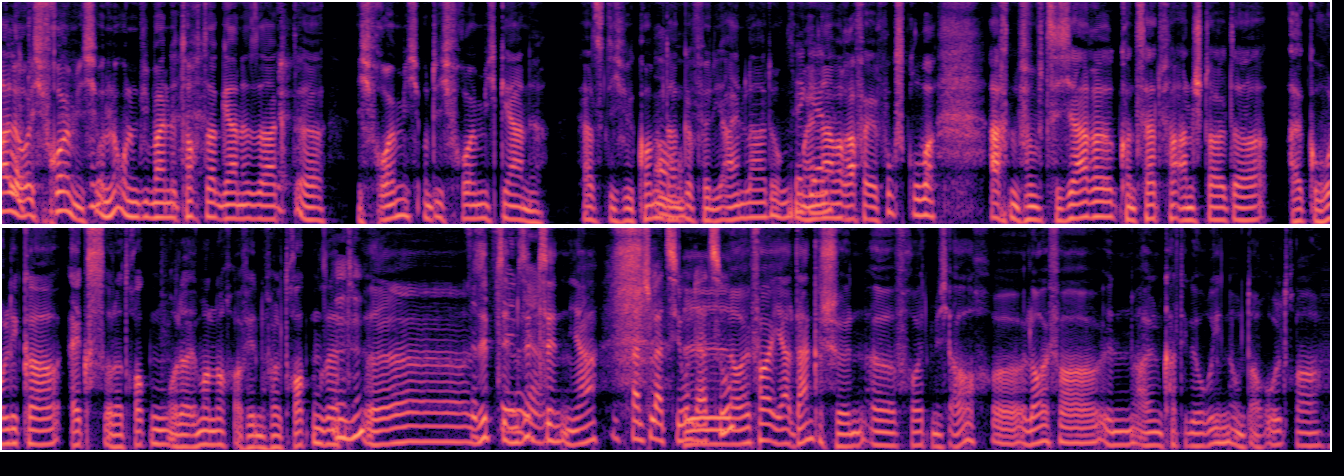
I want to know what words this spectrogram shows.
Hallo, ich freue mich. Und, und wie meine Tochter gerne sagt, äh, ich freue mich und ich freue mich gerne. Herzlich willkommen, oh. danke für die Einladung. Sehr mein gern. Name Raphael Fuchsgruber, 58 Jahre, Konzertveranstalter, Alkoholiker, ex oder trocken oder immer noch, auf jeden Fall trocken seit mhm. äh, 17, 17. Jahr. Gratulation dazu. Läufer, ja, danke schön. Äh, freut mich auch. Äh, Läufer in allen Kategorien und auch Ultra.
